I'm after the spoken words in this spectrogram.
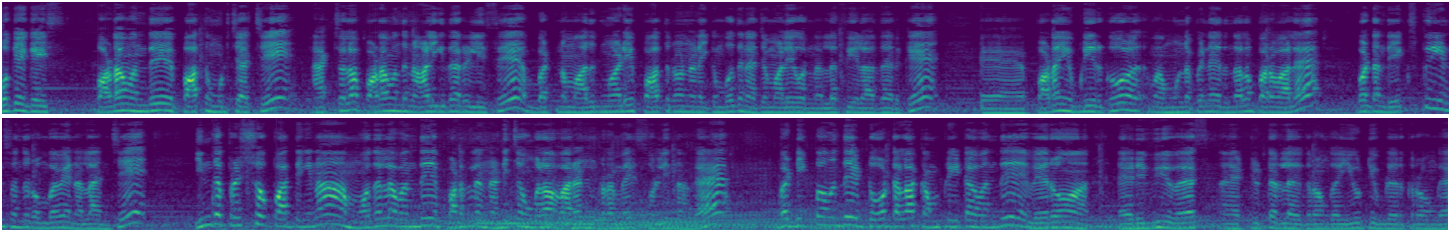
ஓகே கைஸ் படம் வந்து பார்த்து முடிச்சாச்சு. ஆக்சுவலா படம் வந்து நாளைக்கு தான் ரிலீஸ் பட் நம்ம அதுக்கு முன்னாடியே பார்த்துட்டோம்னு நினைக்கும் போது நிஜமாலே ஒரு நல்ல ஃபீலாக தான் இருக்கு. படம் எப்படி இருக்கோ முன்ன பின்ன இருந்தாலும் பரவாயில்ல. பட் அந்த எக்ஸ்பீரியன்ஸ் வந்து ரொம்பவே நல்லா இருந்துச்சு. இந்த ப்ரெஷ் ஷோ பார்த்தீங்கன்னா முதல்ல வந்து படத்துல நடிச்சவங்களாம் வரன்ற மாதிரி சொல்லியிருந்தாங்க. பட் இப்போ வந்து டோட்டலாக கம்ப்ளீட்டாக வந்து வெறும் ரிவ்யூவர்ஸ் ட்விட்டரில் இருக்கிறவங்க யூடியூப்ல இருக்கிறவங்க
